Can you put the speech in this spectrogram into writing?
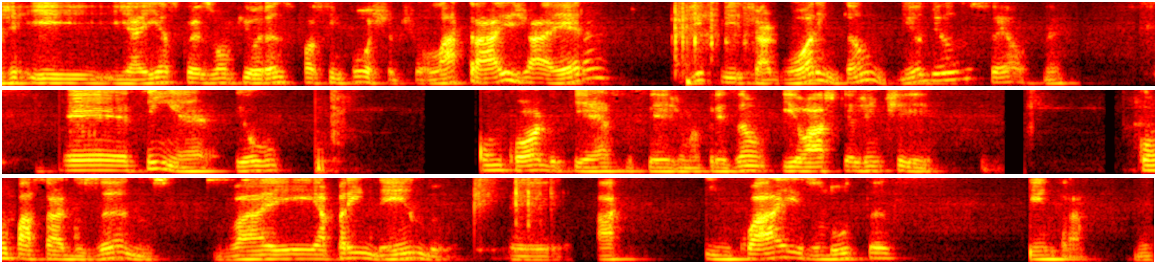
Gente, e, e, aí as coisas vão piorando, você fala assim, poxa, bicho, lá atrás já era difícil, agora então, meu Deus do céu, né? É, sim, é, eu concordo que essa seja uma prisão, e eu acho que a gente, com o passar dos anos, vai aprendendo é, a, em quais lutas entrar. Né?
